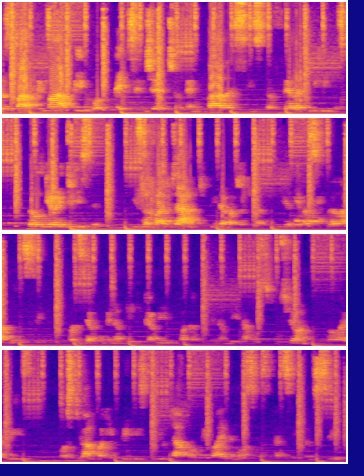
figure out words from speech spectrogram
what's popping, my people, ladies and gentlemen, brothers, sisters, fellow believers, don't get it twisted. It's a vibe time, kipindi ambacho kinatukia kila siku ya Alhamisi kuanzia kumi na mbili kamili mpaka kumi na mbili na nusu jioni. No worries, host wako wa kipindi Stu Double BY, the most expensive MC.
